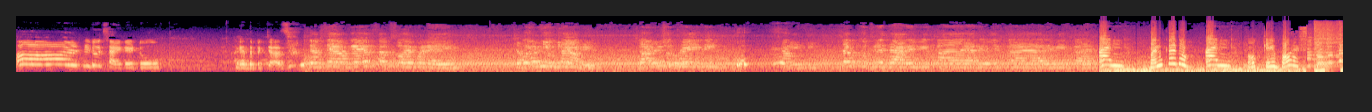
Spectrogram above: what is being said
oh, I feel too excited to get the pictures. जब से आप गए सब सोए पड़े हैं कोई भी उठा ही नहीं कोई भी उठा ही नहीं सब सब पूछ रहे थे अरे वीर कहाँ है अरे वीर कहाँ है अरे वीर कहाँ है बंद कर दो बंद ओके बॉस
